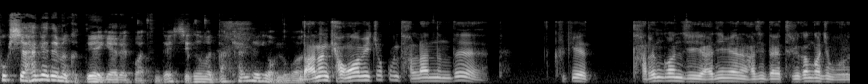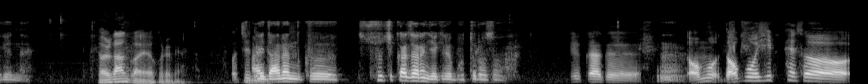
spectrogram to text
혹시 하게 되면 그때 얘기해야 될 것 같은데 지금은 딱히 할 얘기가 없는 것 같아요. 나는 경험이 조금 달랐는데 그게 다른 건지 아니면 아직 내가 들어간 건지 모르겠네. 덜 간 거예요 그러면. 어쨌든 아니 나는 그 수직가자는 얘기를 못 들어서. 그러니까 그 응. 너무 너무 힙해서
